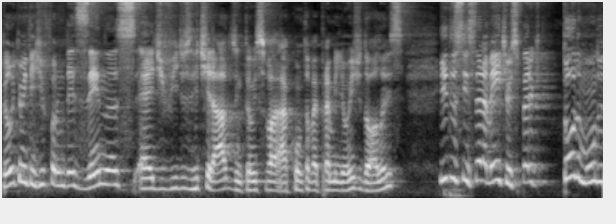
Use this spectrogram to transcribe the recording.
pelo que eu entendi, foram dezenas é, de vídeos retirados, então isso vai, a conta vai para milhões de dólares. E, sinceramente, eu espero que todo mundo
